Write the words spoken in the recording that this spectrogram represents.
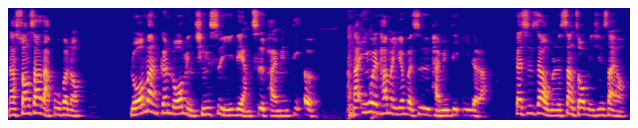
那双杀打部分哦，罗曼跟罗敏清是以两次排名第二。那因为他们原本是排名第一的啦，但是在我们的上周明星赛哦，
